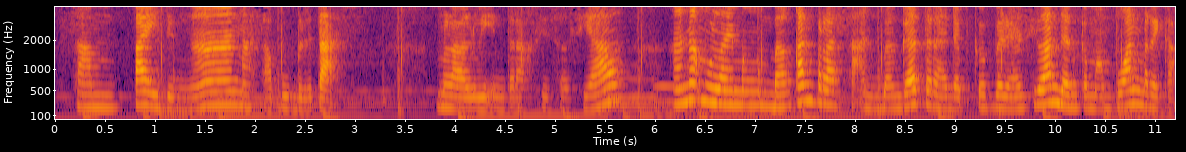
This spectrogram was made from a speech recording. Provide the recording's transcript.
sampai dengan masa pubertas. Melalui interaksi sosial, anak mulai mengembangkan perasaan bangga terhadap keberhasilan dan kemampuan mereka.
